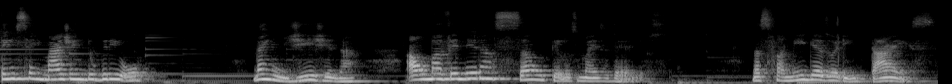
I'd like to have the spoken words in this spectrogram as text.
tem-se a imagem do griot. Na indígena, há uma veneração pelos mais velhos. Nas famílias orientais,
